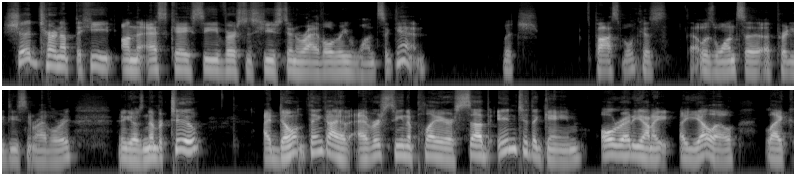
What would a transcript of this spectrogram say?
should turn up the heat on the SKC versus Houston rivalry once again, which it's possible because that was once a, a pretty decent rivalry. And he goes, number two, I don't think I have ever seen a player sub into the game already on a, a yellow like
